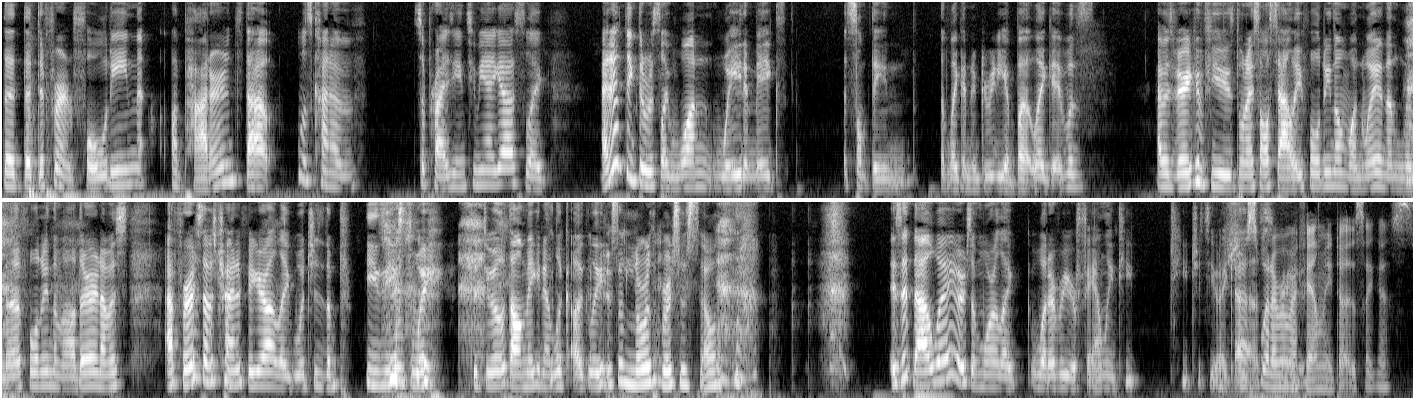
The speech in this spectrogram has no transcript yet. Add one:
the, the different folding uh, patterns. That was kind of surprising to me, I guess. Like I didn't think there was like one way to make something like an ingredient, but like it was I was very confused when I saw Sally folding them one way and then Linda folding them other and I was at first I was trying to figure out like which is the easiest way to do it without making it look ugly. it's a north versus south. Is it that way, or is it more like whatever your family te- teaches you? I It's guess. just whatever my family does, I guess.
